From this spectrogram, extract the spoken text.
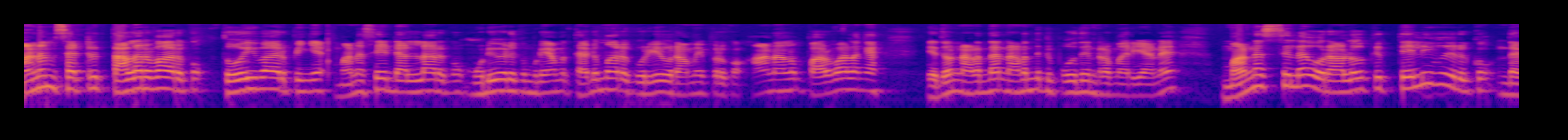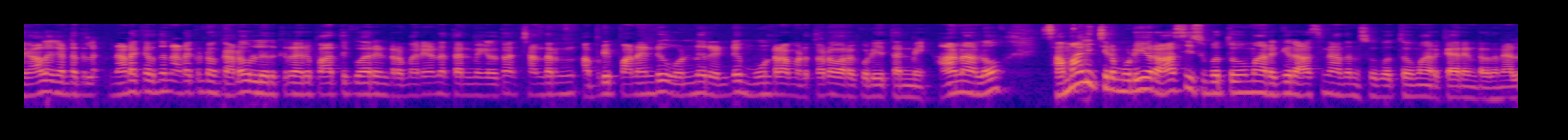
மனம் சற்று தளர்வாக இருக்கும். தோய்வாக இருப்பீங்க. மனசே டல்லாக இருக்கும். முடிவெடுக்க முடியாமல் தடுமாறக்கூடிய ஒரு அமைப்பு இருக்கும். ஆனாலும் பரவாயில்லைங்க. ஏதோ நடந்தால் நடந்துட்டு போகுதுன்ற மாதிரியான மனசில் ஒரு அளவுக்கு தெளிவு இருக்கும் இந்த காலகட்டத்தில். நடக்கிறது நடக்கட்டும். கடவுள் இருக்கிறாரு பார்த்துக்குவாருன்ற மாதிரியான தன்மைகள் தான். சந்திரன் அப்படி பன்னெண்டு ஒன்று ரெண்டு மூன்றாம் இடத்தோட வரக்கூடிய தன்மை. ஆனாலும் சமாளிச்சிட முடியும். ராசி சுபத்துவமாக இருக்குது ராசிநாதன் சுபத்துவமாக இருக்காருன்றதுனால.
